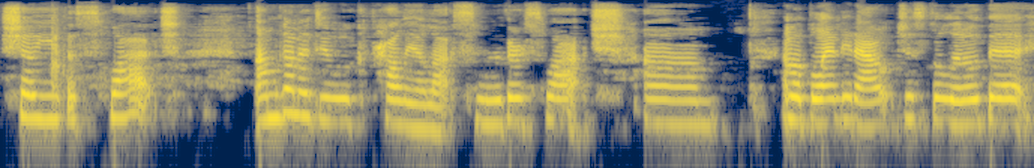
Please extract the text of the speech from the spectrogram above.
show you the swatch. I'm going to do probably a lot smoother swatch. Um, I'm going to blend it out just a little bit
